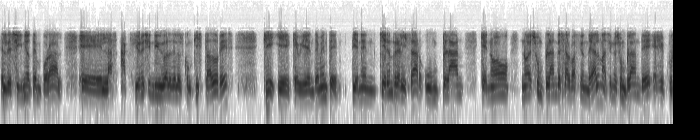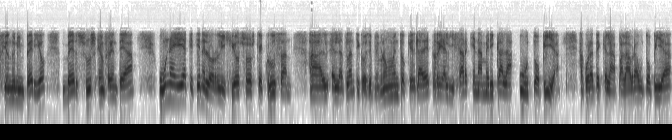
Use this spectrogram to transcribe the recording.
el designio temporal, eh, las acciones individuales de los conquistadores, que, eh, que evidentemente tienen, quieren realizar un plan que no, no es un plan de salvación de almas, sino es un plan de ejecución de un imperio, versus en frente a una idea que tienen los religiosos que cruzan al, el Atlántico desde el primer momento, que es la de realizar en América la utopía. Acuérdate que la palabra utopía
